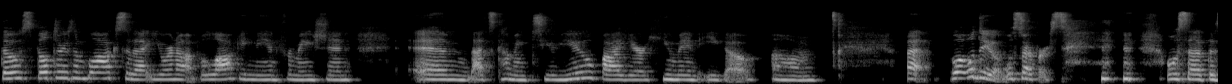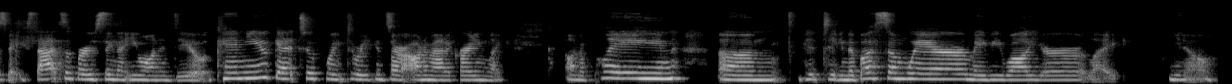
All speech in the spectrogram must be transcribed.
those filters and blocks so that you're not blocking the information and that's coming to you by your human ego. Um, but what we'll do, we'll start first. we'll set up the space. That's the first thing that you want to do. Can you get to a point to where you can start automatic writing like on a plane, um, taking the bus somewhere, maybe while you're like, you know,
